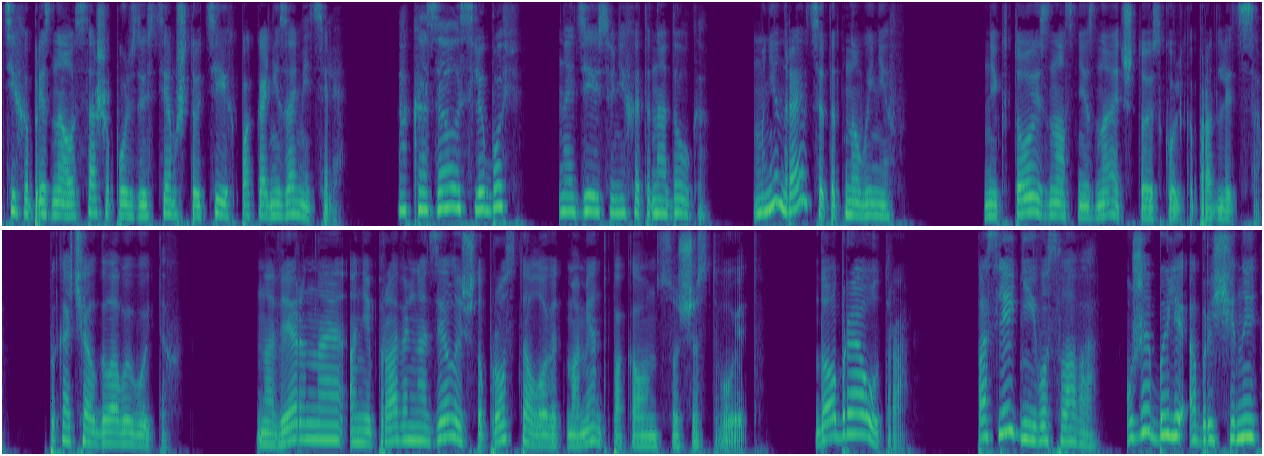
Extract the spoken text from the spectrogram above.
Тихо призналась Саша, пользуясь тем, что те их пока не заметили. Оказалось, любовь. Надеюсь, у них это надолго. Мне нравится этот новый неф. Никто из нас не знает, что и сколько продлится. Покачал головой Войтых. Наверное, они правильно делают, что просто ловят момент, пока он существует. Доброе утро. Последние его слова уже были обращены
